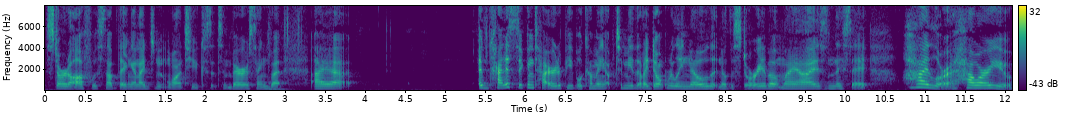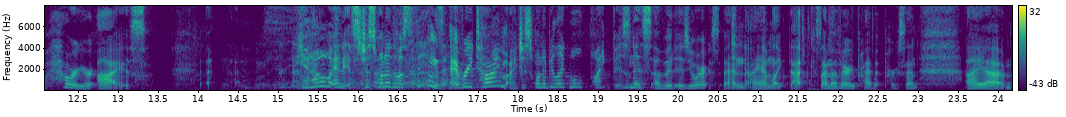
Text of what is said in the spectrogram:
start off with something and I didn't want to because it's embarrassing. But I uh, I'm kind of sick and tired of people coming up to me that I don't really know that know the story about my eyes, and they say, "Hi, Laura, how are you? How are your eyes?" You know, and it's just one of those things. Every time I just want to be like, well, what business of it is yours? And I am like that because I'm a very private person. I um,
